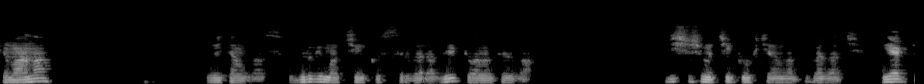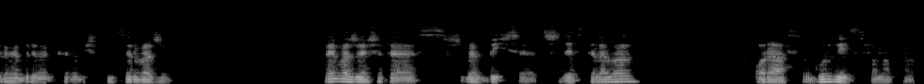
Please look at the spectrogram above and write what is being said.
Siemano. Witam Was w drugim odcinku z serwera Virtualanty 2. W dzisiejszym odcinku chciałem Wam pokazać, jak trochę bryłek zarobić w tym serwerze. Najważniejsze to jest, żeby wbić sobie 30 level oraz górnictwo na to.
